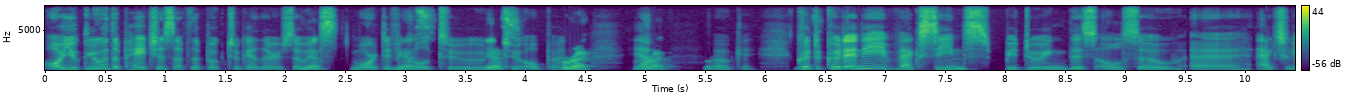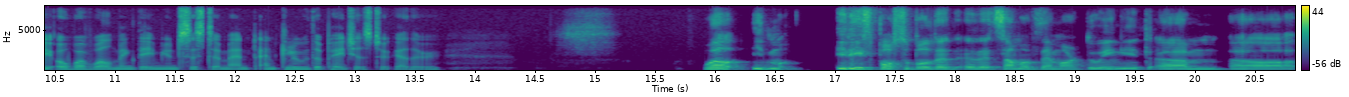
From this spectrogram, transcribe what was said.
or you glue the pages of the book together, so yes. it's more difficult yes. to yes. to open. Correct. Yeah. Correct. Okay. Could could any vaccines be doing this also, uh, actually overwhelming the immune system and, and glue the pages together? Well, it, it is possible that that some of them are doing it. Um, uh,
